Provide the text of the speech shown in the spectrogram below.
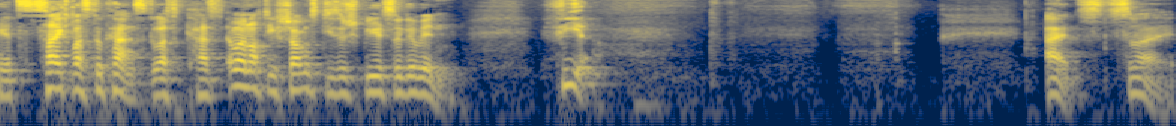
jetzt zeig, was du kannst. Du hast, hast immer noch die Chance, dieses Spiel zu gewinnen. Vier. Eins, zwei,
